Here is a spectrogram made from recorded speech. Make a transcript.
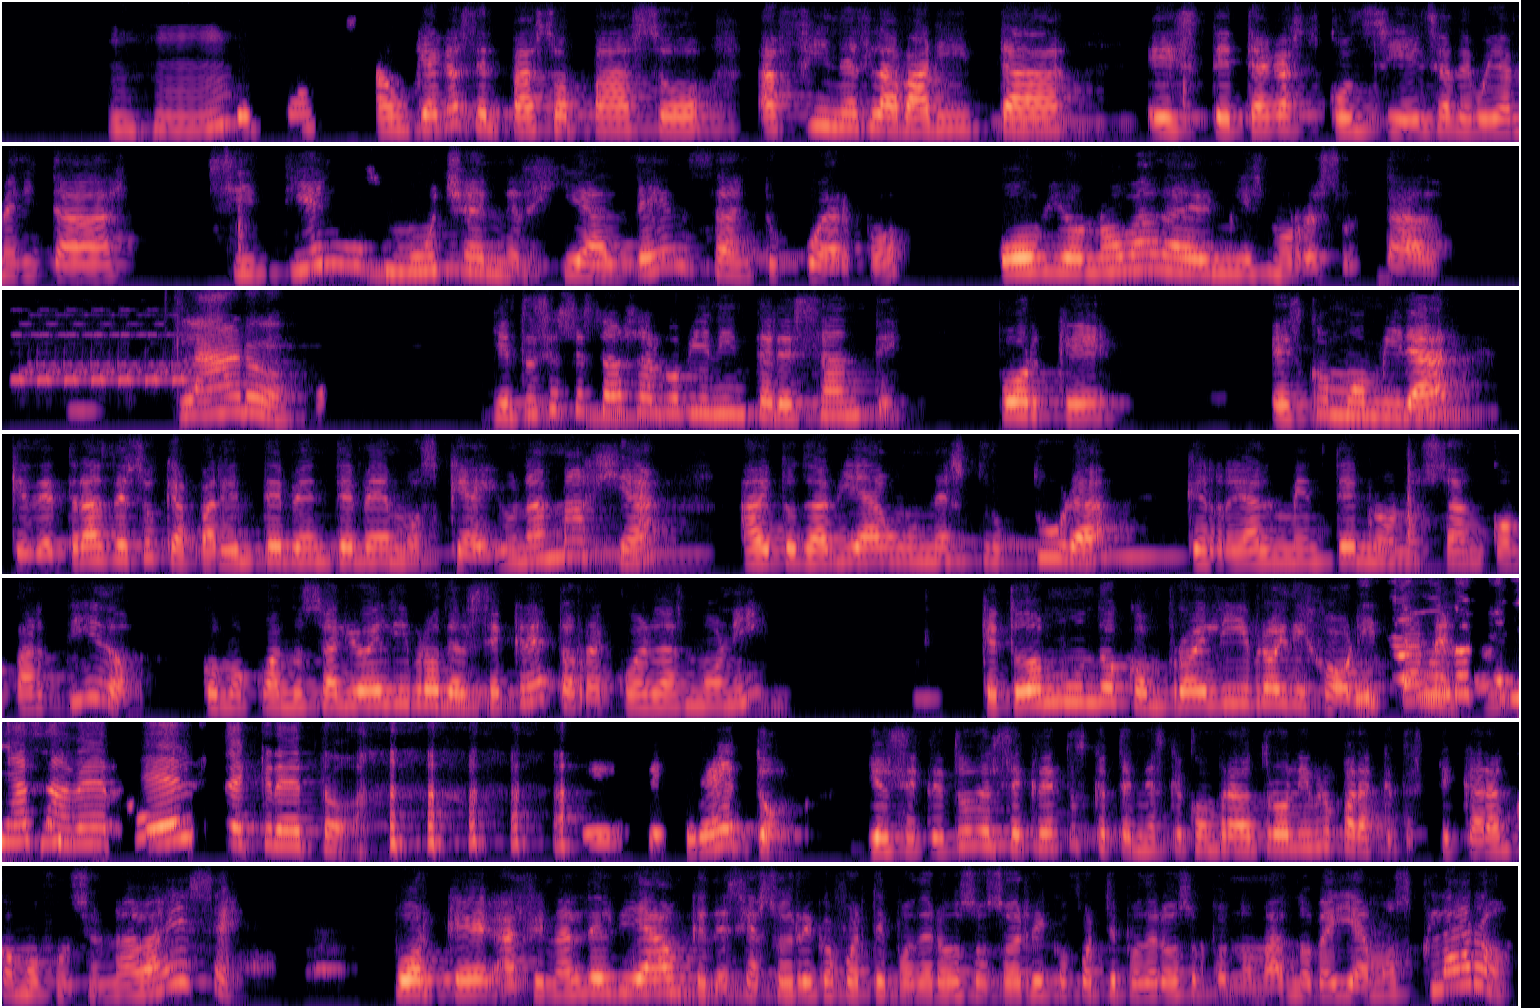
Aunque hagas el paso a paso, afines la varita, este, te hagas conciencia de voy a meditar, si tienes mucha energía densa en tu cuerpo, obvio no va a dar el mismo resultado. Claro. Y entonces esto es algo bien interesante, porque es como mirar que detrás de eso que aparentemente vemos que hay una magia, hay todavía una estructura que realmente no nos han compartido, como cuando salió el libro del secreto, ¿recuerdas, Moni? Que todo el mundo compró el libro y dijo, ahorita todo el mundo quería saber el secreto. El secreto. Y el secreto del secreto es que tenías que comprar otro libro para que te explicaran cómo funcionaba ese. Porque al final del día, aunque decía soy rico, fuerte y poderoso, soy rico, fuerte y poderoso, pues nomás no veíamos claro.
